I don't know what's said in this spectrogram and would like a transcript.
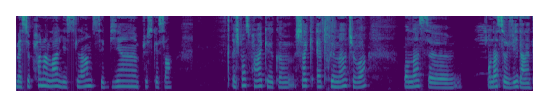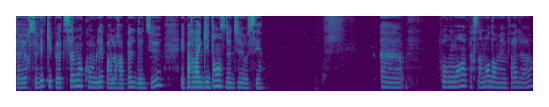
Mais subhanallah, l'islam, c'est bien plus que ça. Et je pense, que comme chaque être humain, tu vois, on a ce, on a ce vide à l'intérieur, ce vide qui peut être seulement comblé par le rappel de Dieu et par la guidance de Dieu aussi. Euh, pour moi, personnellement, dans mes valeurs,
